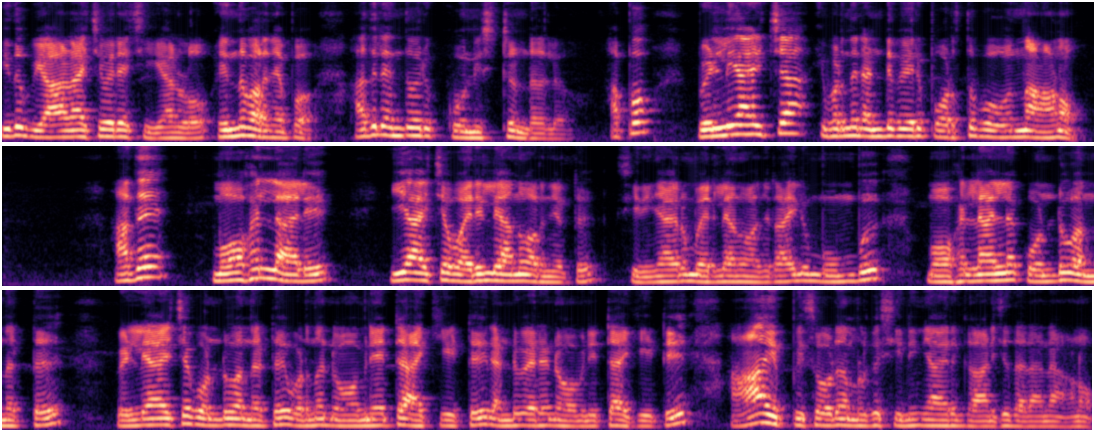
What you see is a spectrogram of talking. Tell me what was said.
ഇത് വ്യാഴാഴ്ച വരെ ചെയ്യാനുള്ളൂ എന്ന് പറഞ്ഞപ്പോൾ അതിലെന്തോ ഒരു കുനിഷ്ടുണ്ടല്ലോ അപ്പോൾ വെള്ളിയാഴ്ച ഇവിടുന്ന് രണ്ട് പേര് പുറത്തു പോകുന്നതാണോ? അതെ മോഹൻലാൽ ഈ ആഴ്ച വരില്ല എന്ന് പറഞ്ഞിട്ട് ശനി ഞായറും വരില്ല എന്ന് പറഞ്ഞിട്ട് അതിന് മുമ്പ് മോഹൻലാലിനെ കൊണ്ടുവന്നിട്ട് വെള്ളിയാഴ്ച കൊണ്ടുവന്നിട്ട് ഇവിടുന്ന് നോമിനേറ്റ് ആക്കിയിട്ട് രണ്ടുപേരെ നോമിനേറ്റ് ആക്കിയിട്ട് ആ എപ്പിസോഡ് നമ്മൾക്ക് ശനി ഞായറും കാണിച്ചു തരാനാണോ?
